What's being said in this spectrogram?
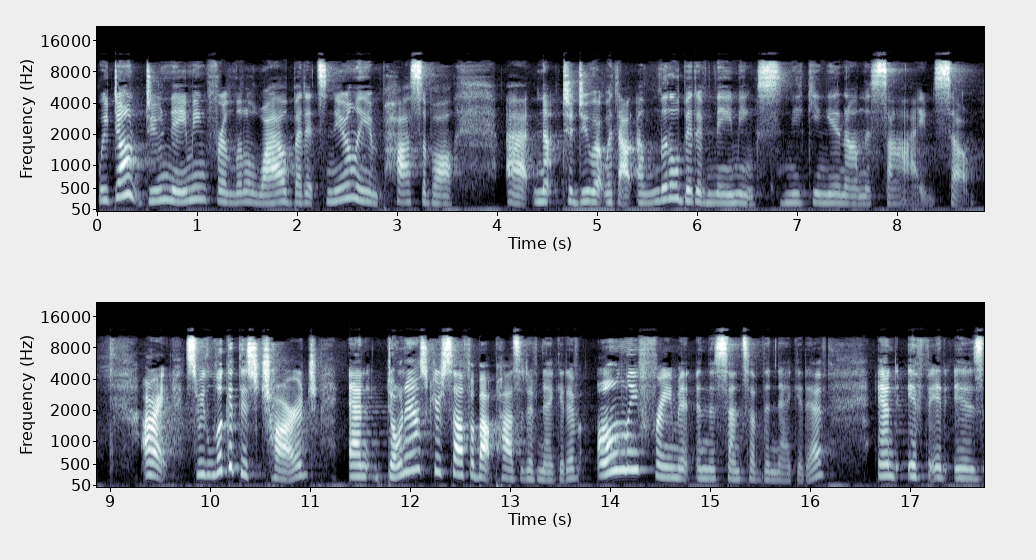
We don't do naming for a little while, but it's nearly impossible uh, not to do it without a little bit of naming sneaking in on the side. So, all right, so we look at this charge and don't ask yourself about positive, negative, only frame it in the sense of the negative. And if it is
